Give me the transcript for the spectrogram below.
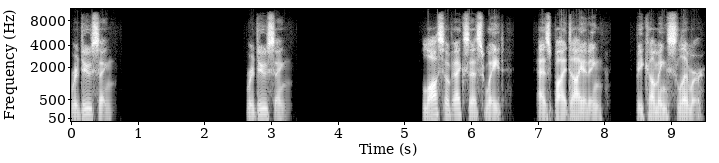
Reducing. Reducing. Loss of excess weight, as by dieting, becoming slimmer.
